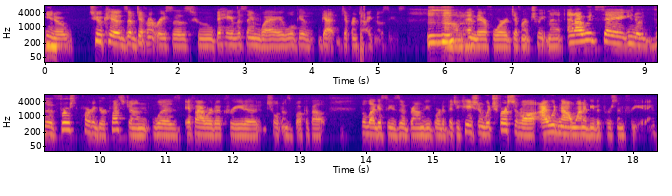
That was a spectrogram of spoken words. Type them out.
you know two kids of different races who behave the same way will give get different diagnoses Mhm. um, and therefore different treatment. And I would say, you know, the first part of your question was if I were to create a children's book about the legacies of Brown v. Board of Education, which, first of all, I would not want to be the person creating,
